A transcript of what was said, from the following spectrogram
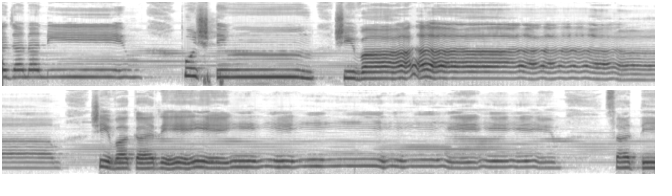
आह्लादजननीं पुष्टिं शिवा शिवकरे सती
